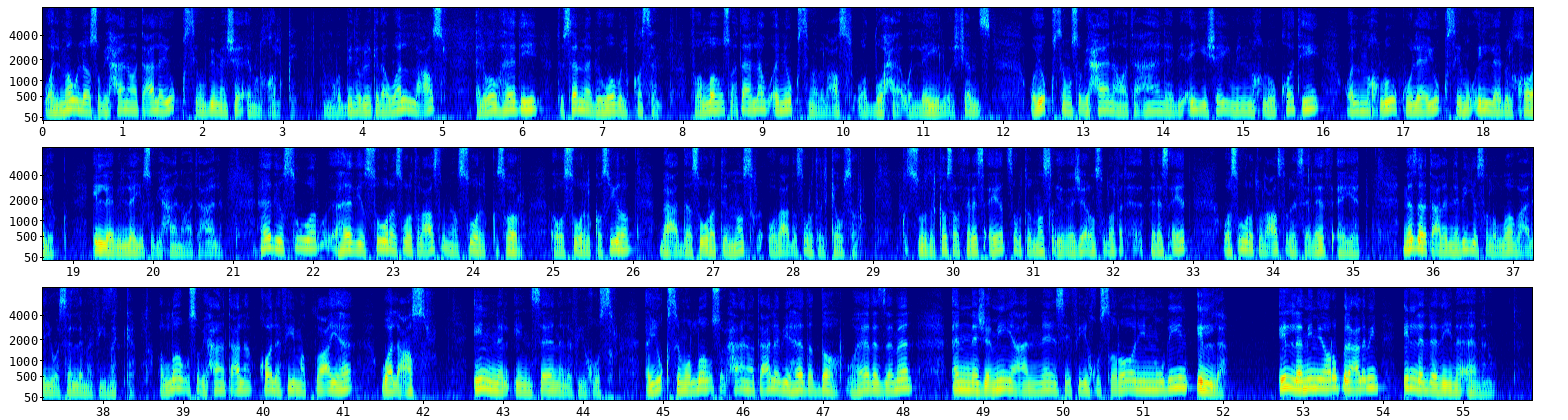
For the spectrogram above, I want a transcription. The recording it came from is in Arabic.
والمولى سبحانه وتعالى يقسم بما شاء من خلقه. لما ربنا يقول كده والعصر الواو هذه تسمى بواو القسم. فالله سبحانه وتعالى له أن يقسم بالعصر والضحى والليل والشمس ويقسم سبحانه وتعالى بأي شيء من مخلوقاته والمخلوق لا يقسم إلا بالخالق إلا بالله سبحانه وتعالى. هذه الصور هذه الصورة سورة العصر من الصور القصار أو الصور القصيرة بعد سورة النصر وبعد سورة الكوثر. سورة الكوثر ثلاث آيات سورة النصر إذا جاء نصر الله الفتح ثلاث آيات وسورة العصر ثلاث آيات. نزلت على النبي صلى الله عليه وسلم في مكة. الله سبحانه وتعالى قال في مطلعها والعصر إن الإنسان لفي خسر. أي يقسم الله سبحانه وتعالى بهذا الدهر وهذا الزمان أن جميع الناس في خسران مبين إلا إلا من يا رب العالمين إلا الذين آمنوا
